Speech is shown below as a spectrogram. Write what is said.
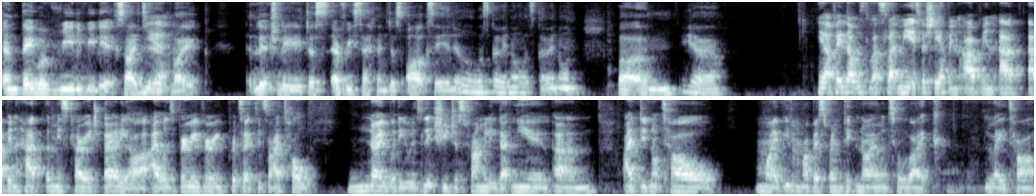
and they were really really excited. Yeah. Like literally just every second just asking, oh, what's going on, what's going on. But um, yeah, yeah. I think that was that's like me, especially having having having had the miscarriage earlier. I was very very protected, so I told nobody. It was literally just family that knew. Um, I did not tell my even my best friend didn't know until like later.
